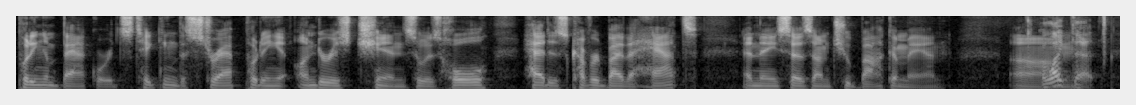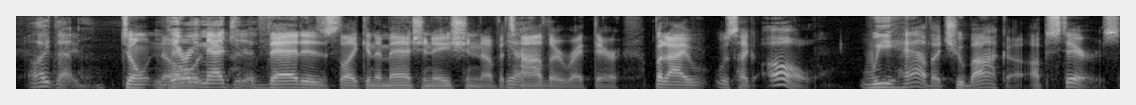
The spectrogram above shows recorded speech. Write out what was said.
putting him backwards, taking the strap, putting it under his chin, so his whole head is covered by the hat, and then he says, "I'm Chewbacca man." I like that. I like that. Don't know. Very imaginative. That is like an imagination of a Yeah. toddler right there. But I was like, oh, we have a Chewbacca upstairs.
